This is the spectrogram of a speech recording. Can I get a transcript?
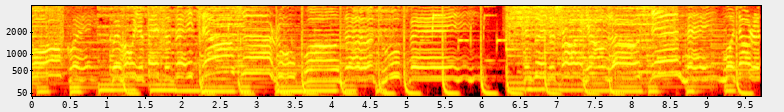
魔鬼？为红颜犯下罪，骄奢如簧的土匪，看嘴角上扬露馅。莫招惹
